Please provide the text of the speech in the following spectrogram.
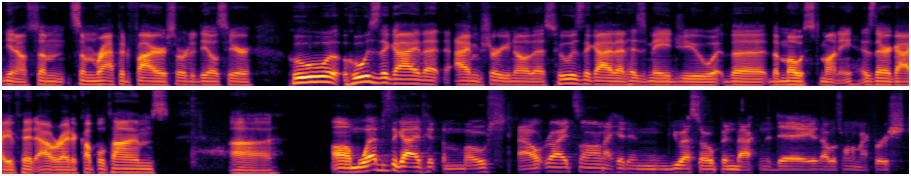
you know some some rapid fire sort of deals here. Who who is the guy that I'm sure you know this? Who is the guy that has made you the the most money? Is there a guy you've hit outright a couple times? Uh, um, Webb's the guy I've hit the most outrights on. I hit him U.S. Open back in the day. That was one of my first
